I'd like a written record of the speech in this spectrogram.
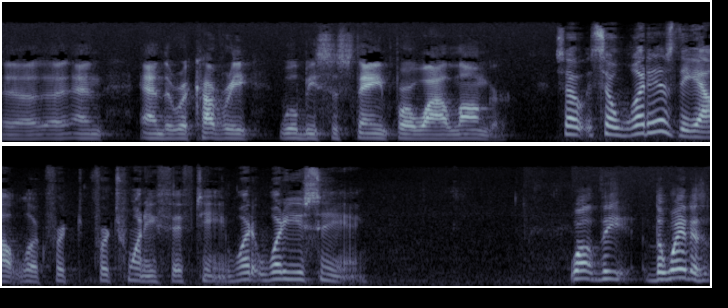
uh, and, and the recovery will be sustained for a while longer. So, so what is the outlook for, for 2015? What, what are you seeing? Well, the, the way to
